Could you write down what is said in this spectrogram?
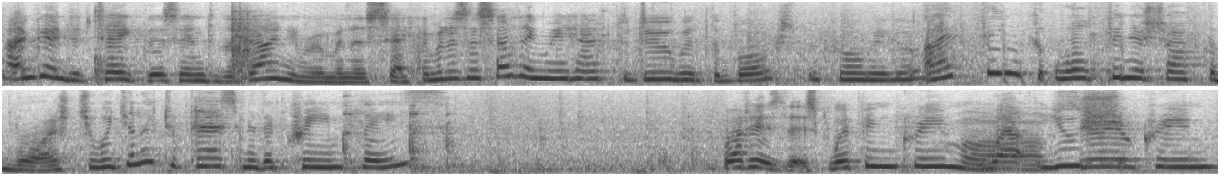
I'm going to take this into the dining room in a second, but is there something we have to do with the borscht before we go? I think we'll finish off the borscht. Would you like to pass me the cream, please? What is this, whipping cream or Well, you cereal cream?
